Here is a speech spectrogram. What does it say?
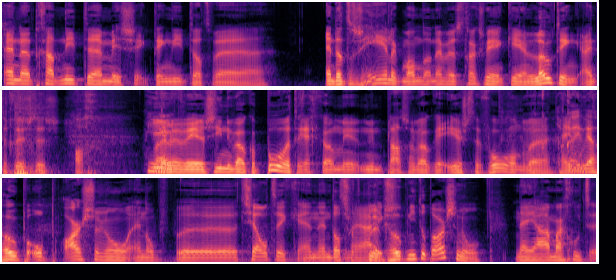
En het gaat niet eh, mis. Ik denk niet dat we... En dat is heerlijk, man. Dan hebben we straks weer een keer een loting eind augustus. Waar heerlijk. we weer zien in welke pool we terechtkomen... in, in plaats van welke eerste voorronde we Dan heen kan je moeten. weer hopen op Arsenal en op eh, Celtic en, en dat soort Nou ja, clubs. ik hoop niet op Arsenal. Nee, ja, maar goed, eh,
